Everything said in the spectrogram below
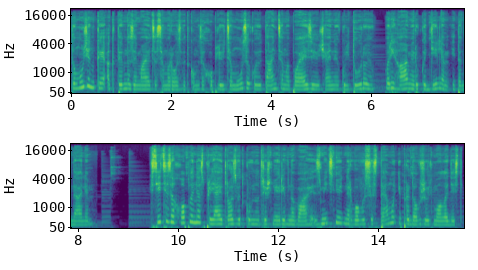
Тому жінки активно займаються саморозвитком, захоплюються музикою, танцями, поезією, чайною культурою, орігамі, рукоділлям і так далі. Всі ці захоплення сприяють розвитку внутрішньої рівноваги, зміцнюють нервову систему і продовжують молодість.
